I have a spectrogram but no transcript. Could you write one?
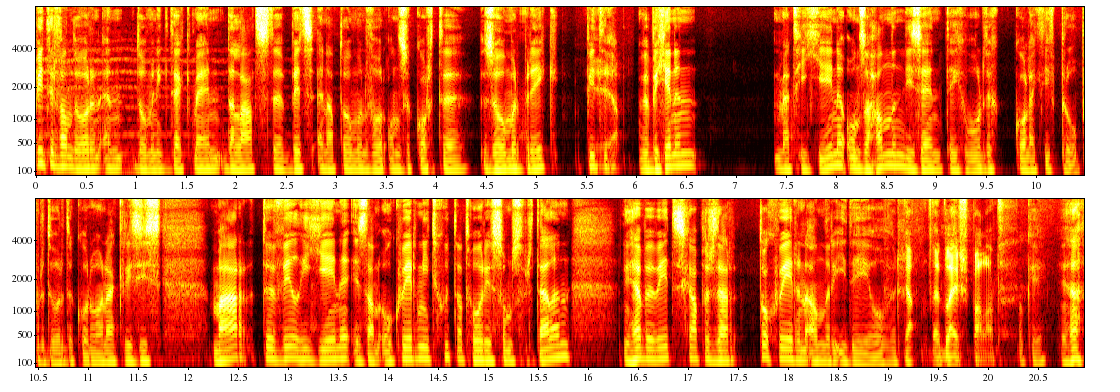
Pieter van Doren en Dominique Dekmijn, de laatste bits en atomen voor onze korte zomerbreek. Pieter, we beginnen met hygiëne. Onze handen die zijn tegenwoordig collectief proper door de coronacrisis. Maar te veel hygiëne is dan ook weer niet goed, dat hoor je soms vertellen. Nu hebben wetenschappers daar toch weer een ander idee over. Ja, het blijft spannend. Oké, ja.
